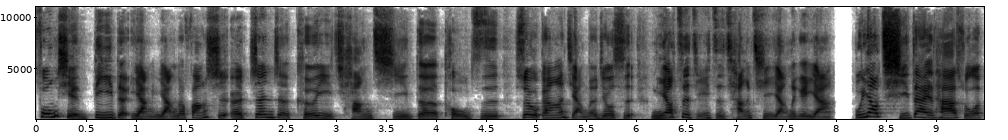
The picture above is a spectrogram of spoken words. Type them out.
风险低的养羊的方式，而真的可以长期的投资。所以我刚刚讲的就是，你要自己一直长期养那个羊，不要期待他说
